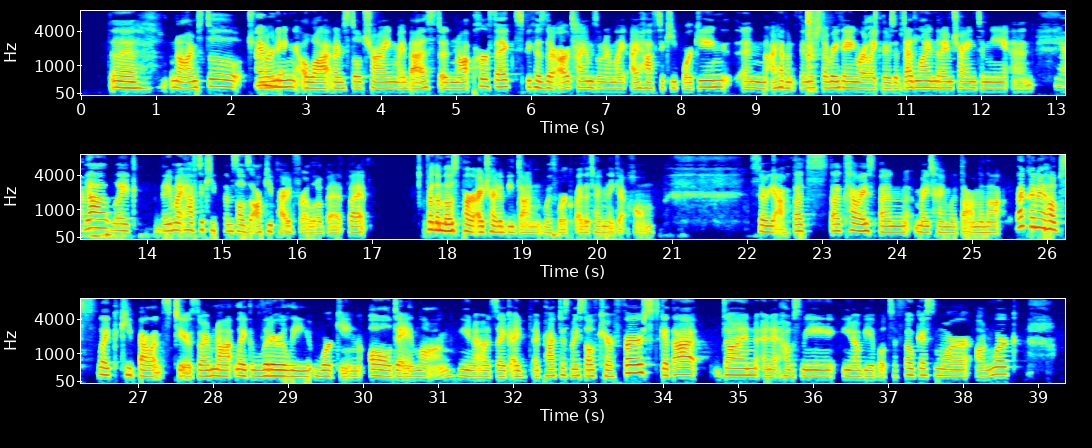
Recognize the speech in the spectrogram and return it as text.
Uh, no, I'm still I'm- learning a lot and I'm still trying my best and not perfect because there are times when I'm like, I have to keep working and I haven't finished everything or like there's a deadline that I'm trying to meet. And Yeah. yeah, like they might have to keep themselves occupied for a little bit, but for the most part, I try to be done with work by the time they get home. So yeah, that's that's how I spend my time with them, and that that kind of helps like keep balance too. So I'm not like literally working all day long. You know, it's like I I practice my self care first, get that done, and it helps me you know be able to focus more on work,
